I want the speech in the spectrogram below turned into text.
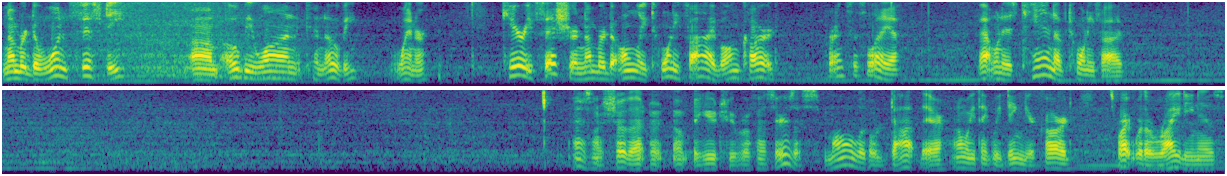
numbered to 150. Um, Obi-Wan Kenobi, winner. Carrie Fisher, numbered to only 25 on card. Princess Leia. That one is 10 of 25. I just want to show that uh, on the YouTube real fast. There's a small little dot there. I don't even think we dinged your card. It's right where the writing is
